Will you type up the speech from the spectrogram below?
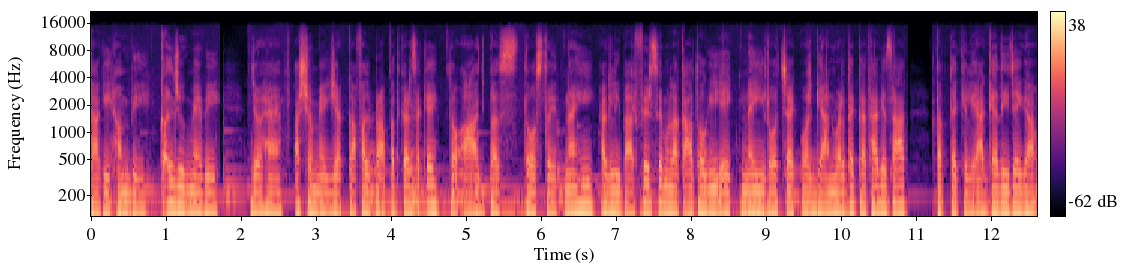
ताकि हम भी कल युग में भी जो है, अश्वमेघ यज्ञ का फल प्राप्त कर सके। तो आज बस दोस्तों, इतना ही। अगली बार फिर से मुलाकात होगी एक नई रोचक और ज्ञानवर्धक कथा के साथ। तब तक के लिए आज्ञा दीजिएगा।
